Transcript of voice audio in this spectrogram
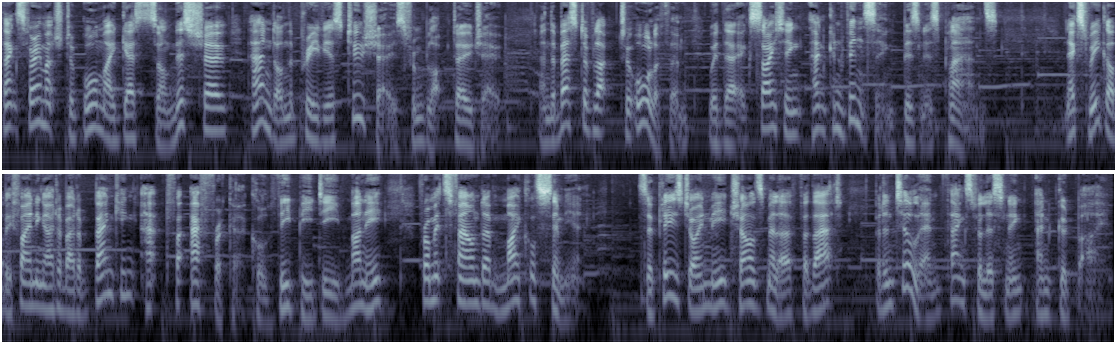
Thanks very much to all my guests on this show and on the previous two shows from Block Dojo. And the best of luck to all of them with their exciting and convincing business plans. Next week, I'll be finding out about a banking app for Africa called VPD Money from its founder, Michael Simeon. So please join me, Charles Miller, for that but until then, thanks for listening and goodbye.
